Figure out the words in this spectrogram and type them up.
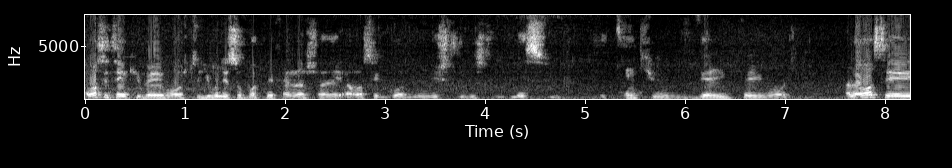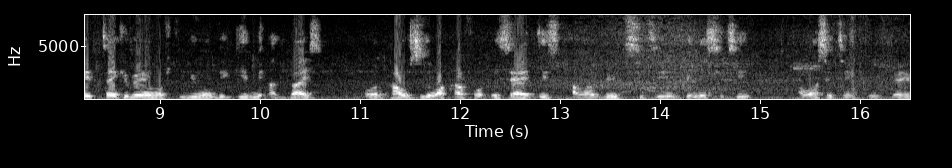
i want to thank you very much to you when they support me financially. I want to say god will richly richly bless you. So thank you very very much. And i want to say thank you very much to you when they give me advice on how to see the waka for inside this our great city benin city. I want to say thank you very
